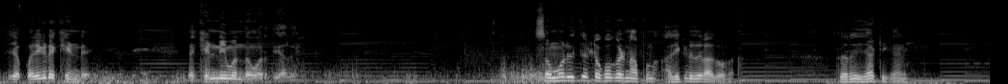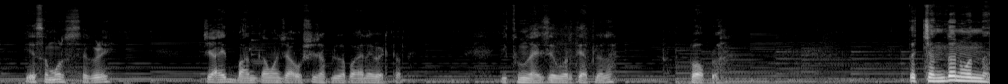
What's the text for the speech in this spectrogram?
त्याच्या पलीकडे खिंड आहे. त्या खिंडीमधनं वरती आलंय. समोर इथे टोकोकडनं आपण अलीकडे जर आलो ना तर या ठिकाणी हे समोर सगळे जे आहेत बांधकामाचे अवशेष आपल्याला पाहायला भेटतात. इथून जायचं वरती आपल्याला टॉपला. तर चंदनवंदन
